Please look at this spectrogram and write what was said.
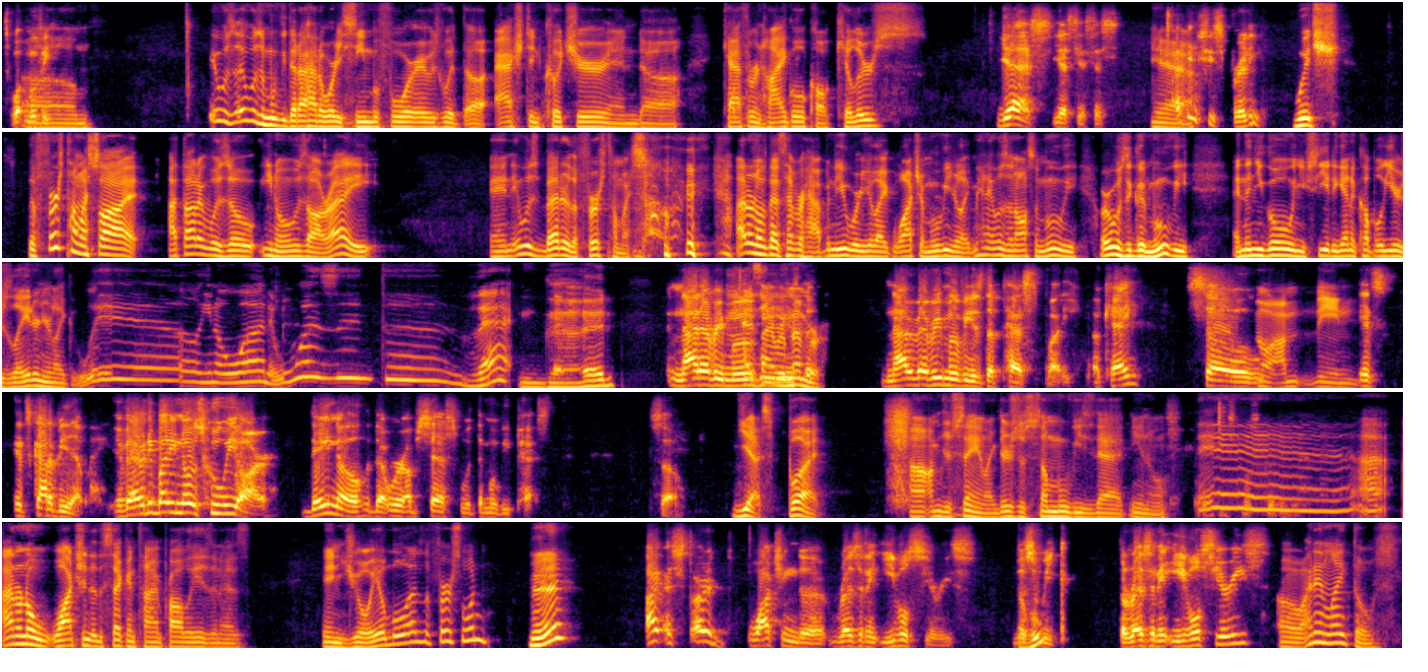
What movie? Um, it was it was a movie that I had already seen before. It was with uh, Ashton Kutcher and uh, Katherine Heigl called Killers. yes, yes, yes, yes. Yeah, I think she's pretty. which the first time I saw it, I thought it was oh, you know, it was all right. And it was better the first time I saw it. I don't know if that's ever happened to you where you like watch a movie and you're like, man, it was an awesome movie or it was a good movie. And then you go and you see it again a couple years later and you're like, well, you know what? It wasn't uh, that good Not every movie. as I is the- remember. not every movie is the pest, buddy. Okay, so No, I mean, it's it's got to be that way. If anybody knows who we are, they know that we're obsessed with the movie Pest. So yes, but uh, I'm just saying, like, there's just some movies that you know, eh, I, I don't know. Watching it the second time probably isn't as enjoyable as the first one. Eh? I, I started watching the Resident Evil series this who? week. The Resident Evil series. Oh, I didn't like those.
